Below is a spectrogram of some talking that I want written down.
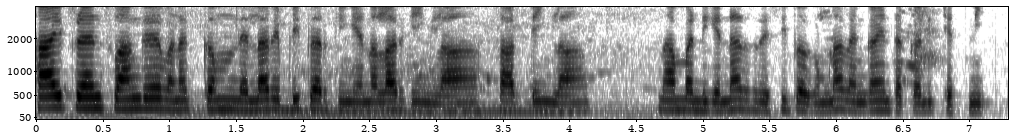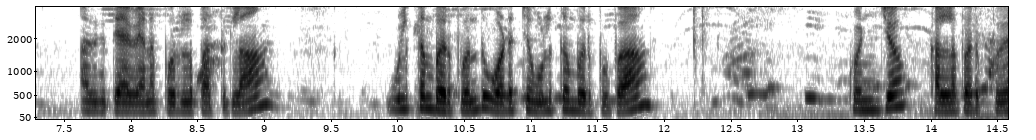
ஹாய் ஃப்ரெண்ட்ஸ் வாங்க வணக்கம். எல்லோரும் எப்படிப்பா இருக்கீங்க? நல்லா இருக்கீங்களா? சாப்பிட்டீங்களா? நம்ம இன்றைக்கி என்ன ரெசிபி பார்க்கணும்னா வெங்காயம் தக்காளி சட்னி. அதுக்கு தேவையான பொருளை பார்த்துக்கலாம். உளுத்தம்பருப்பு வந்து உடச்ச உளுத்தம்பருப்புப்பா கொஞ்சம் கடலப்பருப்பு.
